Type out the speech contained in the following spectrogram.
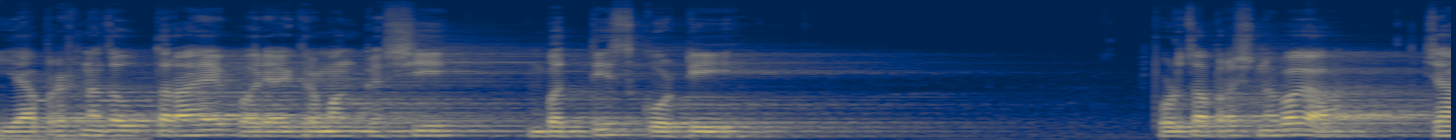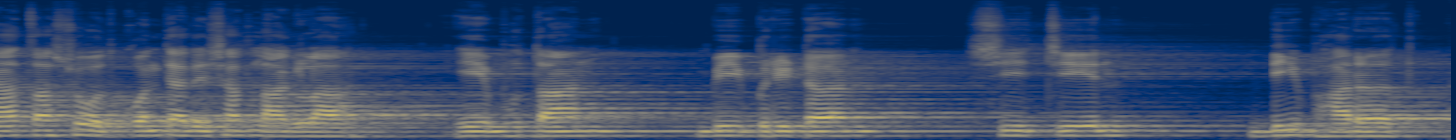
या प्रश्नाचं उत्तर आहे पर्याय क्रमांक सी बत्तीस कोटी. पुढचा प्रश्न बघा. चहाचा शोध कोणत्या देशात लागला? A Bhutan B Britain C चीन डी भारत.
